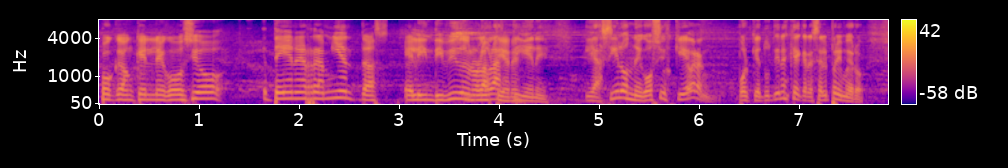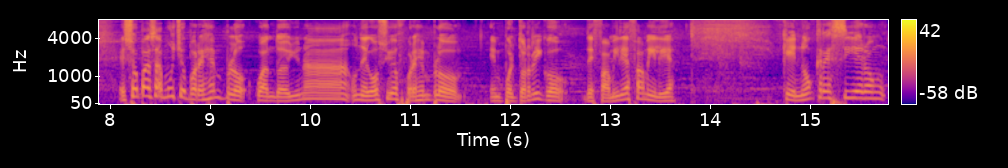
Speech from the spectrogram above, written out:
Porque aunque el negocio tiene herramientas, el individuo no, las, tiene. Y así los negocios quiebran, porque tú tienes que crecer primero. Eso pasa mucho, por ejemplo, cuando hay una, un negocio, por ejemplo, en Puerto Rico, de familia a familia, que no crecieron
